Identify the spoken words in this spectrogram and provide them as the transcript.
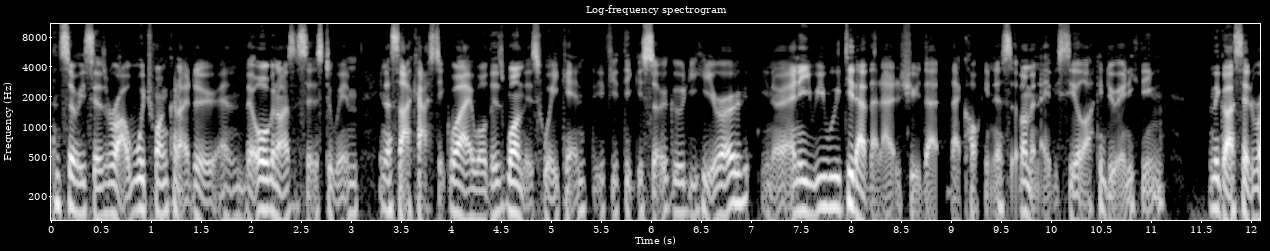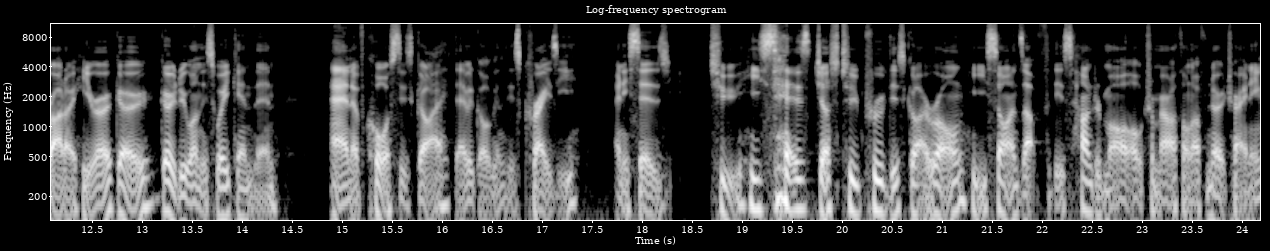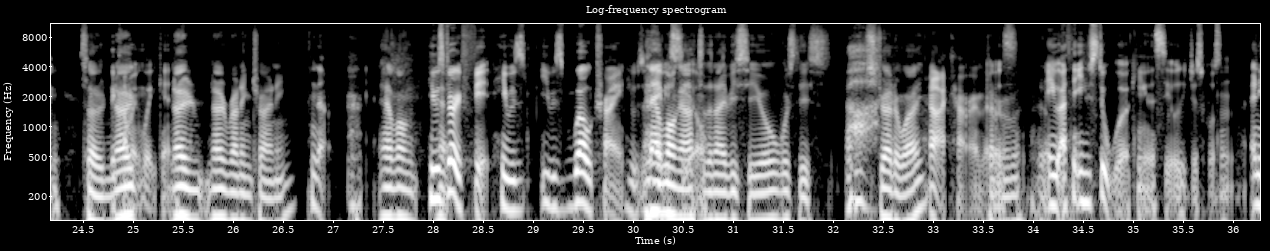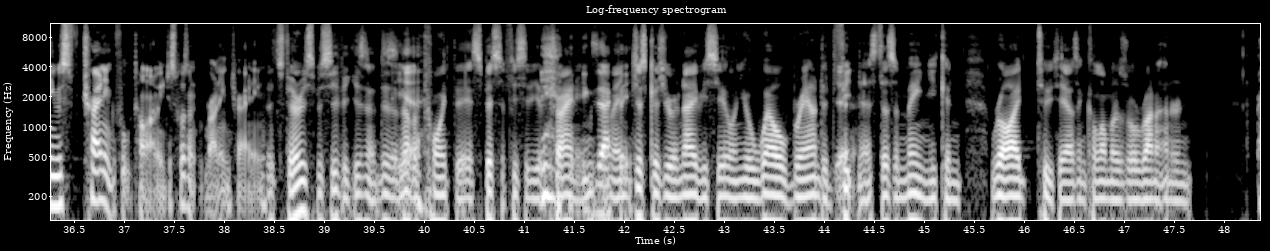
And so he says, right, which one can I do? And the organizer says to him in a sarcastic way, well, there's one this weekend. If you think you're so good, you hero, you know. And he, we did have that attitude, that that cockiness of I'm a Navy SEAL, I can do anything. And the guy said, righto, oh, hero, go go do one this weekend then. And of course, this guy David Goggins is crazy, and he says to he says just to prove this guy wrong, he signs up for this hundred mile ultra marathon off no training So the no, coming weekend. no, no running training. No. How long? He was how, very fit. He was he was well trained. He was a How Navy long SEAL. after the Navy SEAL was this? Ah, Straight away. No, I can't remember. Can't was- remember. he- I think he was still working in the SEALs. He just wasn't, and he was training full time. He just wasn't running training. It's very specific, isn't it? There's another Yeah. point there: specificity of training. I Exactly. mean, just because you're a Navy SEAL and you're well-rounded Yeah. fitness doesn't mean you can ride 2,000 kilometres or run 100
